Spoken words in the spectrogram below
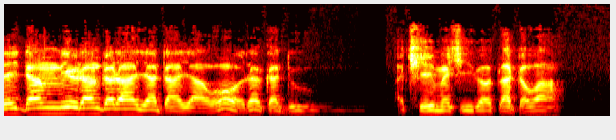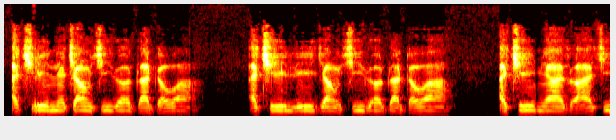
ရိတံနိရန္တရာယတာယဝရကတုအခြေမရှိသောတတ္တဝါအခြေနှစ်ချောင်းရှိသောတတ္တဝါ အခြေလေးချောင်းရှိသောတတ္တဝါအခြေများစွာရှိ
